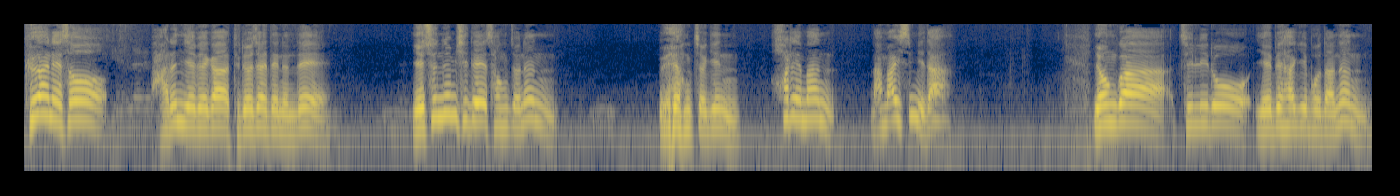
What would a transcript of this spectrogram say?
그 안에서 바른 예배가 드려져야 되는데 예수님 시대의 성전은 외형적인 허례만 남아 있습니다. 영과 진리로 예배하기보다는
